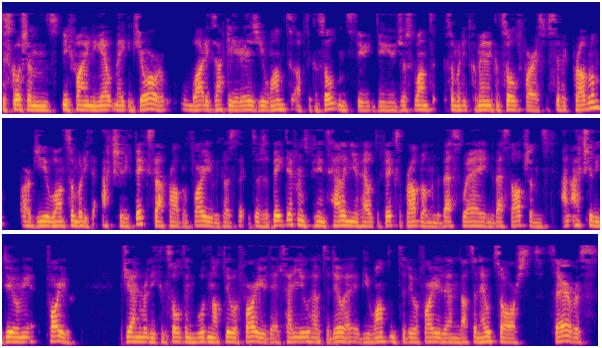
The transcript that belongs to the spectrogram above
discussions be finding out, making sure what exactly it is you want of the consultants. Do, do you just want somebody to come in and consult for a specific problem? Or do you want somebody to actually fix that problem for you? Because there's a big difference between telling you how to fix a problem in the best way and the best options and actually doing it for you. Generally consulting would not do it for you. They'll tell you how to do it. If you want them to do it for you, then that's an outsourced service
